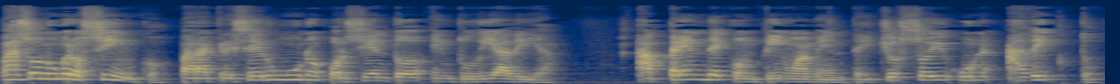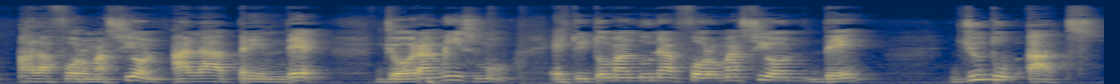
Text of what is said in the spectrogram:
Paso número 5 para crecer un 1% en tu día a día. Aprende continuamente. Yo soy un adicto a la formación, al aprender. Yo ahora mismo estoy tomando una formación de YouTube Ads.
